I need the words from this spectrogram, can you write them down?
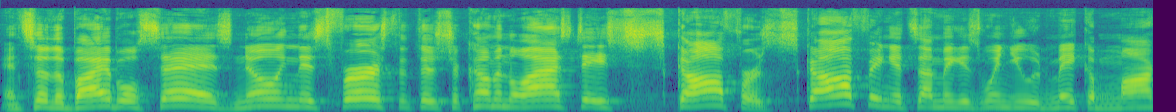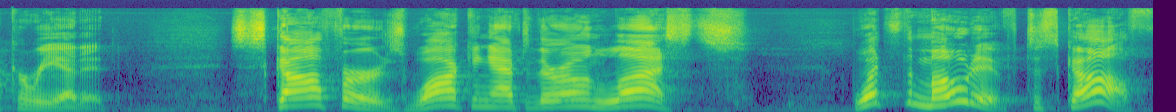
And so the Bible says, knowing this first, that there shall come in the last days scoffers. Scoffing at something is when you would make a mockery at it. Scoffers, walking after their own lusts. What's the motive to scoff?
